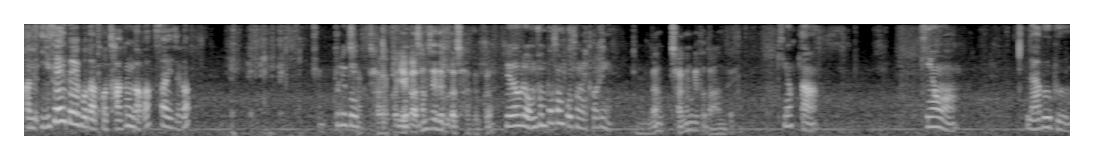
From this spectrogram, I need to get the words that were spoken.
아 근데 2세대보다 더 작은가 봐 사이즈가? 좀 그리고- 작, 작을걸? 얘가 3세대보다 작을걸? 얘가 그래 엄청 뽀송뽀송해 털이 음, 난 작은 게 더 나은데. 귀엽다 귀여워 라부부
